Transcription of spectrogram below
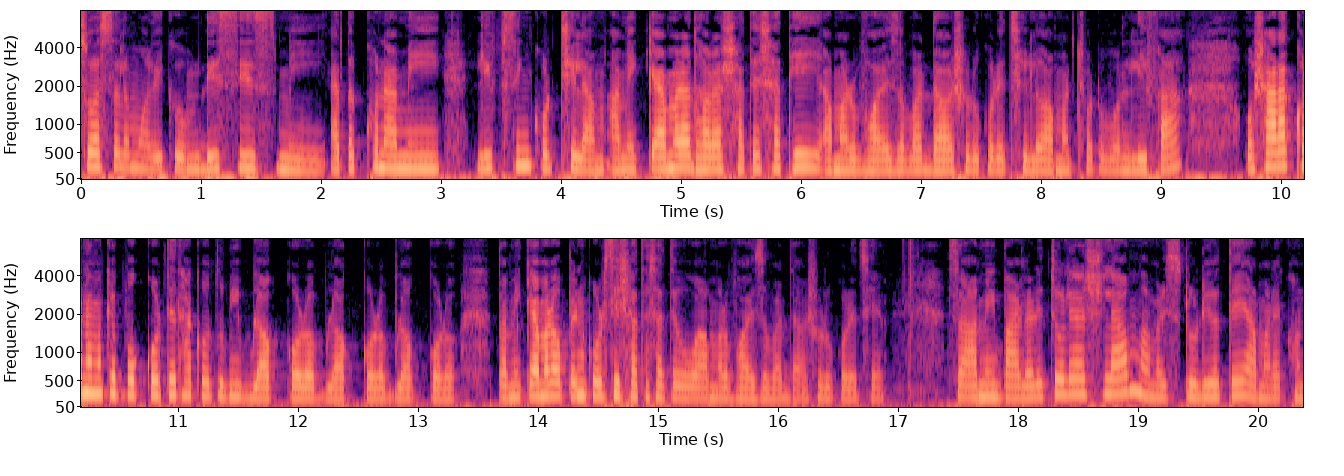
সো আসসালামু আলাইকুম দিস ইজ মি এতক্ষণ আমি লিপসিং করছিলাম। আমি ক্যামেরা ধরার সাথে সাথেই আমার ভয়েস ওভার দেওয়া শুরু করেছিল আমার ছোট বোন লিফা। ও সারাক্ষণ আমাকে পোক করতে থাকো, তুমি ব্লগ করো ব্লগ করো ব্লগ করো। তো আমি ক্যামেরা ওপেন করছি, সাথে সাথে ও আমার ভয়েস ওভার দেওয়া শুরু করেছে। সো আমি পার্লারে চলে আসলাম, আমার স্টুডিওতে আমার এখন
